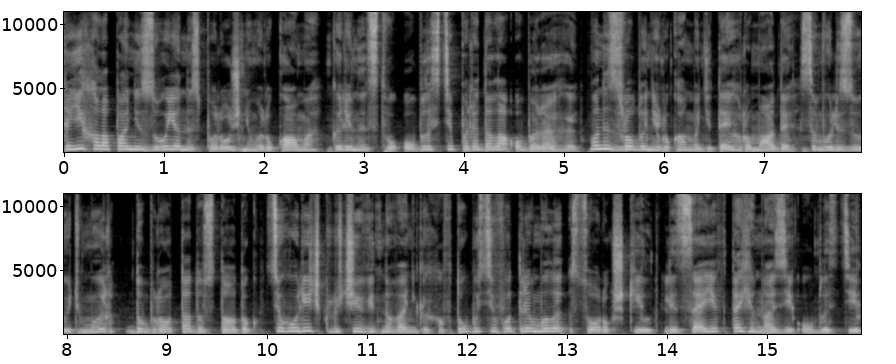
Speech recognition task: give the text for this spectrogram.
Приїхала пані Зоя не з порожніми руками. Керівництво області передала обереги. Вони зроблені руками дітей громади, символізують мир, добро та достаток. Цьогоріч ключі від новеньких автобусів отримали 40 шкіл, ліцеїв та гімназій області.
